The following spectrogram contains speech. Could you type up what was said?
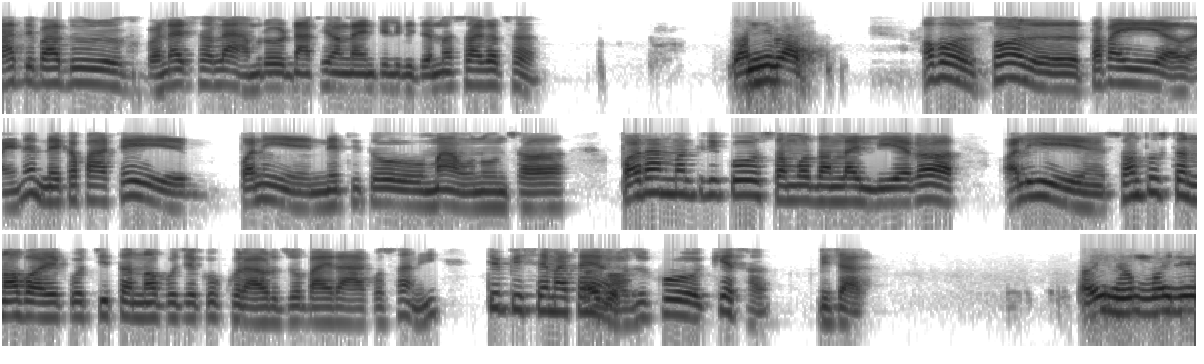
साध्य बहादुर भण्डारी सरलाई हाम्रो डाँफी अनलाइन टेलिभिजनमा स्वागत छ। धन्यवाद। अब सर तपाईँ होइन नेकपाकै पनि नेतृत्वमा हुनुहुन्छ। प्रधानमन्त्रीको सम्बोधनलाई लिएर अलि सन्तुष्ट नभएको चित्त नबुझेको कुराहरू जो बाहिर आएको छ नि त्यो विषयमा चाहिँ हजुरको के छ विचार? होइन मैले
